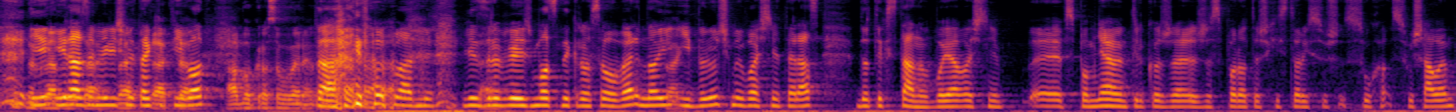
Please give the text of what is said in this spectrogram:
I, Dokładnie I razem tak, mieliśmy tak, taki tak, pivot. Tak. Albo crossoverem. Tak, dokładnie. Więc zrobiłeś mocny crossover. No i, Tak. i wróćmy właśnie teraz do tych Stanów, bo ja właśnie e, wspomniałem tylko, że, że sporo też historii słyszałem e,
